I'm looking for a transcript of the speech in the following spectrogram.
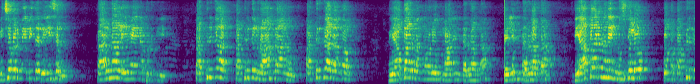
which ever may be the reason కారణాలు ఏమైనప్పటికీ పత్రిక పత్రికలు రాను రాను పత్రికా రంగం వ్యాపార రంగంలోకి మారిన తర్వాత వెళ్ళిన తర్వాత వ్యాపారం అనే ముసుగులో ఒక పత్రిక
